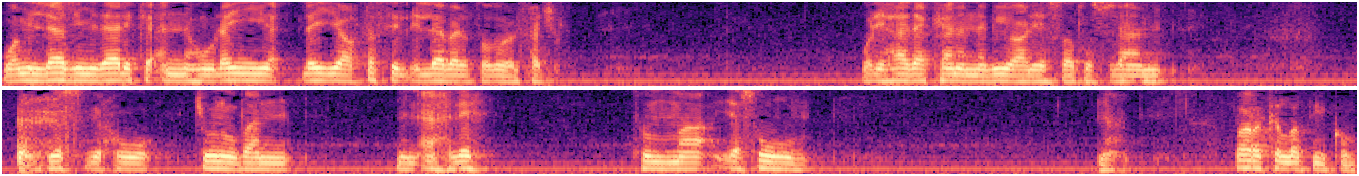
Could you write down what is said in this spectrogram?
ومن لازم ذلك أنه لن يغتسل إلا بعد طلوع الفجر. ولهذا كان النبي عليه الصلاة والسلام يصبح جنبا من أهله ثم يصوم. نعم. بارك الله فيكم.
